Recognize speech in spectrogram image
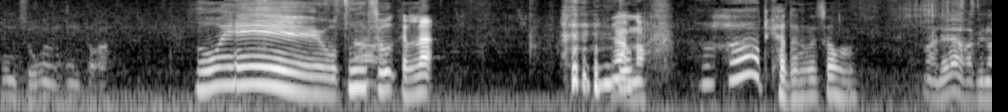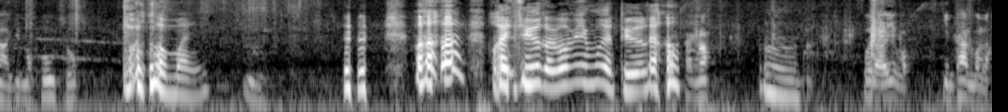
หุ้งสูงหุ้งต่อโอ้ยบักฮุงสุกกันละงามเนาะฮาดค่ะท่านผู้ชมมาเด้อครับพี่น้องกินหมกหุ้งสุกผลไม้อืมฮาดคอยถือคอยว่ามีมือถือแล้วคักเนาะ อืมพูดเอาอยู่บ่กินท่านบ่ล่ะ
